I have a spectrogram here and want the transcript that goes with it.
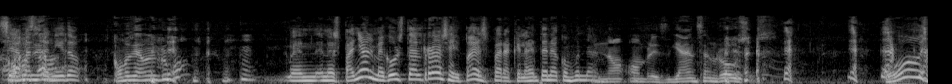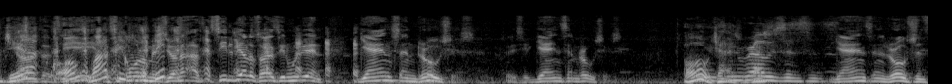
Se ha ¿Cómo mantenido ¿Cómo se llama el grupo? en, en español. Me gusta el roce, pues, para que la gente no confunda. No, hombre, es Guns N' Roses. Oh, yeah. Sí, Oh, así como lo menciona, Silvia lo sabe decir muy bien. Guns N' Roses. Es decir, Guns N' Roses. Oh, ya. es- Guns N' Roses.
